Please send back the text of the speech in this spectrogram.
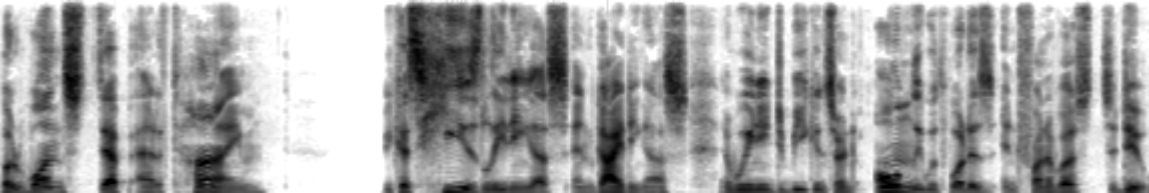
but one step at a time because He is leading us and guiding us, and we need to be concerned only with what is in front of us to do.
